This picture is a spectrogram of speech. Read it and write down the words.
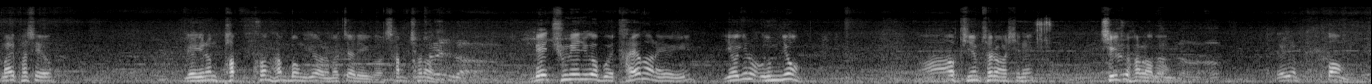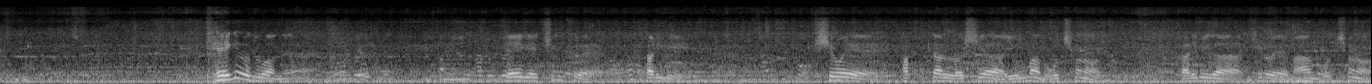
많이 파세요. 여기는 팝콘 한 봉지가 얼마짜리 이거? 3,000원. 매주 메뉴가 뭐예요? 다양하네요, 여기. 여기는 음료. 아, 기념 촬영하시네. 제주 한라봉. 여기는 뻥. 대게가 들어왔네. 대게 킹크랩, 가리비. 키로에 박달 러시아 6만 5천 원, 가리비가 키로에 1만 5천 원.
